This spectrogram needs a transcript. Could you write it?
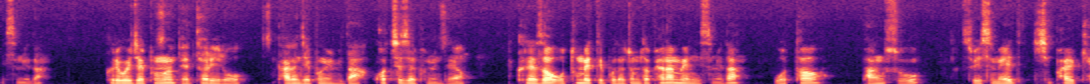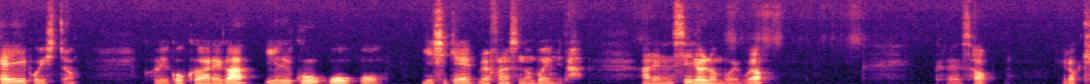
있습니다. 그리고 이 제품은 배터리로 가는 제품입니다. quartz 제품인데요. 그래서 오토매틱보다 좀 더 편한 면이 있습니다. water, 방수, Swiss made 18K 보이시죠? 그리고 그 아래가 1955, 이 시계 reference number입니다. 아래는 serial number이고요. 그래서 이렇게.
